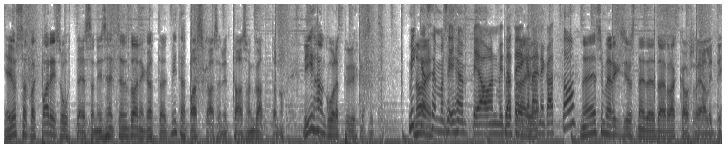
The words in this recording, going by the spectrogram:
ja jos sä oot vaikka parisuhteessa, niin se, se toinen katsoo, että mitä paskaa se nyt taas on kattonut. Niin ihan kuule pyyhkäset. Mitkä Noin. semmosia hömppiä on, mitä Tätä teikäläinen katsoo? No esimerkiksi just näitä jotain rakkausreality.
